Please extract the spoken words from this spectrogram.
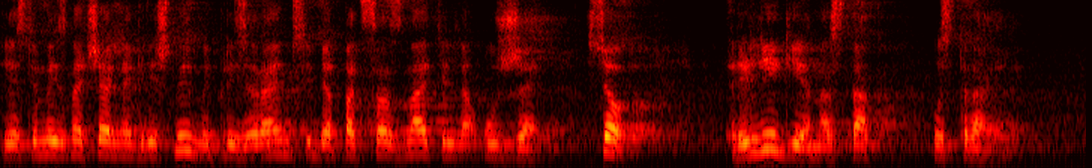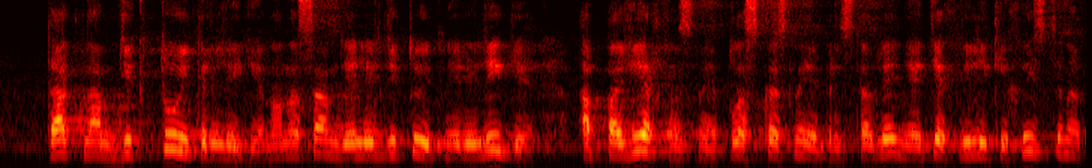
Если мы изначально грешны, мы презираем себя подсознательно уже. Все. Религия нас так устраивает. Так нам диктует религия, но на самом деле диктует не религия, а поверхностные, плоскостные представления о тех великих истинах,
